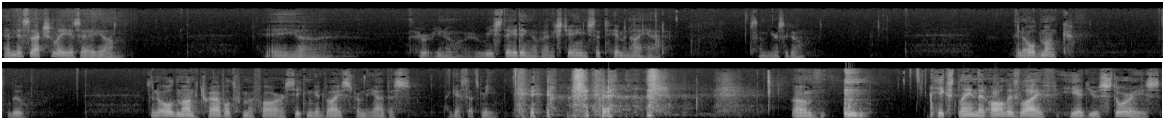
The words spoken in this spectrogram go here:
and this actually is a um, a, uh, you know restating of an exchange that him and I had some years ago. An old monk, Lou. So an old monk traveled from afar seeking advice from the abbess. I guess that's me. um, he explained that all his life he had used stories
